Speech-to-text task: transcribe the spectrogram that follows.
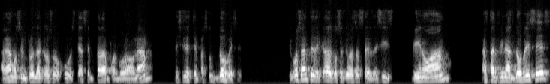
hagamos en pro de la causa de los esté aceptada por Boraholam decir este pasuk dos veces. Si vos antes de cada cosa que vas a hacer decís, vino Am, hasta el final dos veces,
